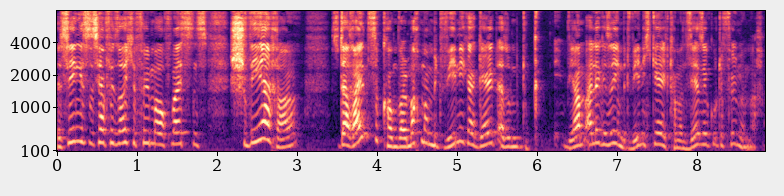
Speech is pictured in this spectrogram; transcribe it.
Deswegen ist es ja für solche Filme auch meistens schwerer, da reinzukommen, weil mach mal mit weniger Geld, also mit, wir haben alle gesehen, mit wenig Geld kann man sehr, sehr gute Filme machen.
